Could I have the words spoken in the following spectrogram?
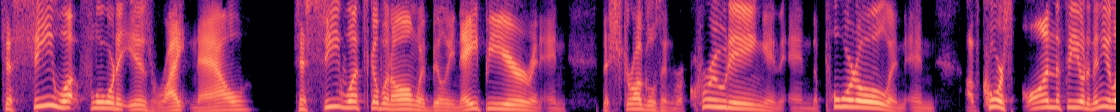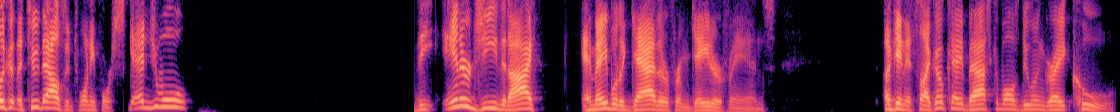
to see what Florida is right now, to see what's going on with Billy Napier and and the struggles in recruiting and and the portal and and of course on the field, and then you look at the 2024 schedule the energy that I am able to gather from Gator fans, again, it's like, okay, basketball's doing great. Cool.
